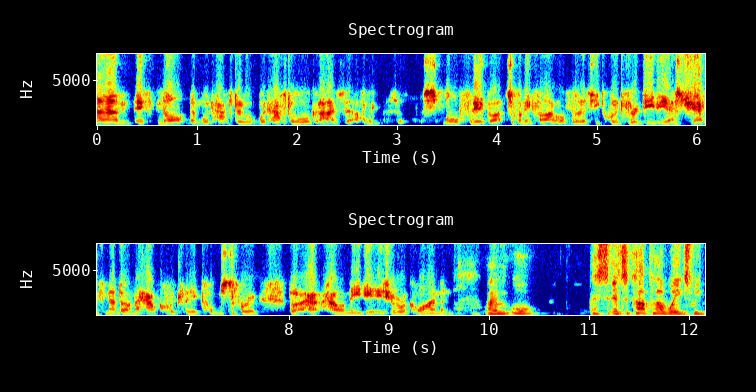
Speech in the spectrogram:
Um, if not, then we'd have to would have to organise it. I think there's a, a small fee of like twenty five or thirty quid for a DBS check, and I don't know how quickly it comes through. But how, how immediate is your requirement? Um, well, it's, it's a couple of weeks. We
